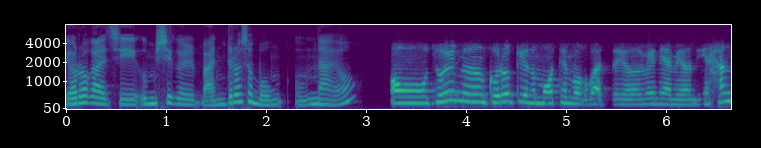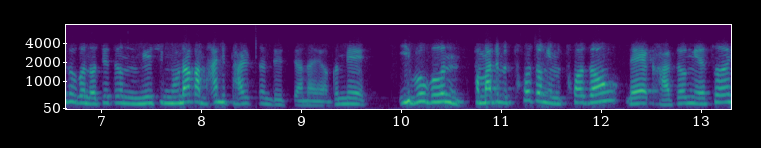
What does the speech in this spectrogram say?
여러 가지 음식을 만들어서 먹나요? 어, 저희는 그렇게는 못해 먹어봤어요. 왜냐하면 이 한국은 어쨌든 외식 문화가 많이 발전됐잖아요. 근데 이북은 한마디면 토종이면 토종, 내 가정에서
